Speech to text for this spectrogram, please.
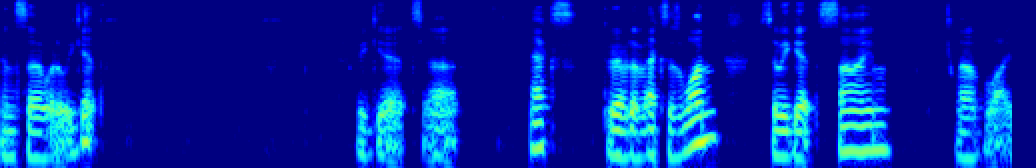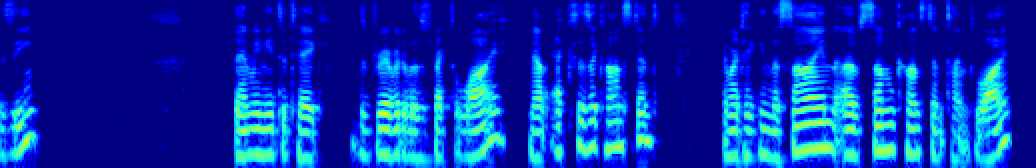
and so what do we get? We get uh, x, derivative of x is 1, so we get sine of yz. Then we need to take the derivative with respect to y. Now x is a constant, and we're taking the sine of some constant times y.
